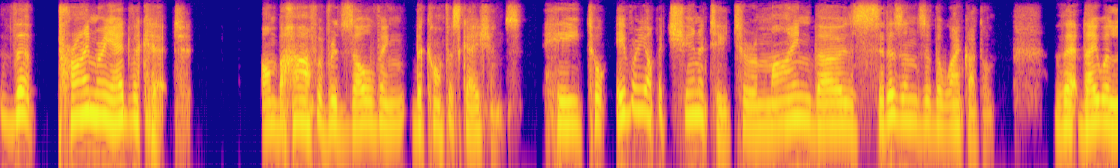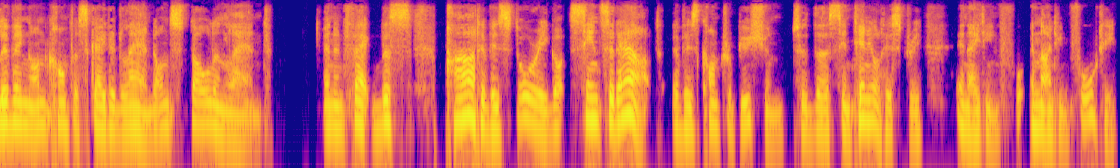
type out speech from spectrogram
the primary advocate on behalf of resolving the confiscations. He took every opportunity to remind those citizens of the Waikato that they were living on confiscated land, on stolen land. And in fact, this part of his story got censored out of his contribution to the centennial history in, 18, in 1940.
